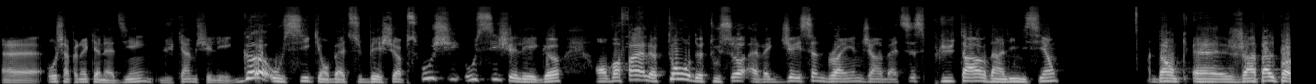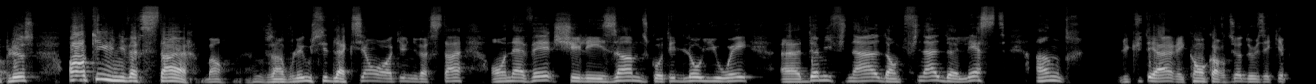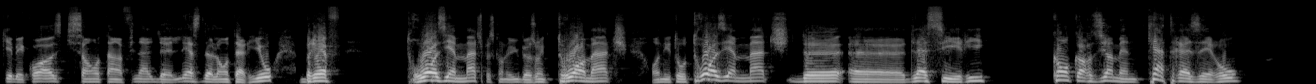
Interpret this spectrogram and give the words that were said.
Euh, au championnat canadien, Lucam chez les gars aussi qui ont battu Bishops, aussi, chez les gars. On va faire le tour de tout ça avec Jason Bryan, Jean-Baptiste plus tard dans l'émission. Donc, euh, j'en parle pas plus. Hockey universitaire. Bon, vous en voulez aussi de l'action au hockey universitaire. On avait chez les hommes du côté de l'OUA euh, demi-finale, donc finale de l'Est entre l'UQTR et Concordia, deux équipes québécoises qui sont en finale de l'Est de l'Ontario. Bref, Troisième match, parce qu'on a eu besoin de trois matchs. On est au troisième match de, euh, de la série. Concordia mène 4 à 0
